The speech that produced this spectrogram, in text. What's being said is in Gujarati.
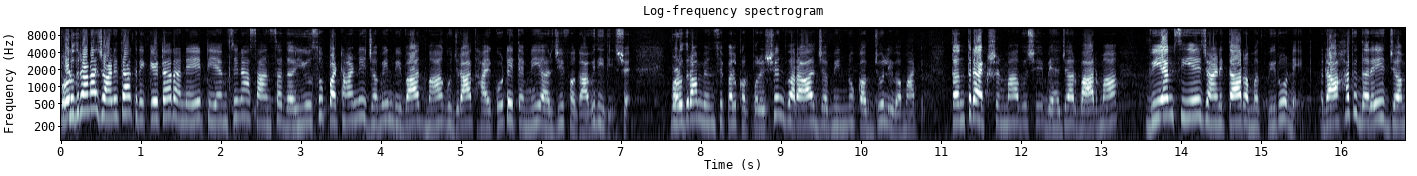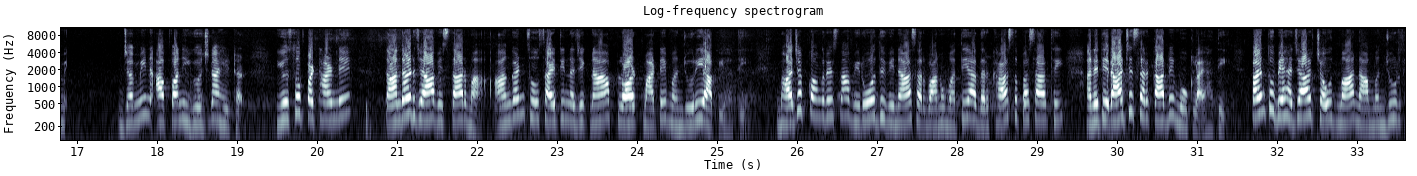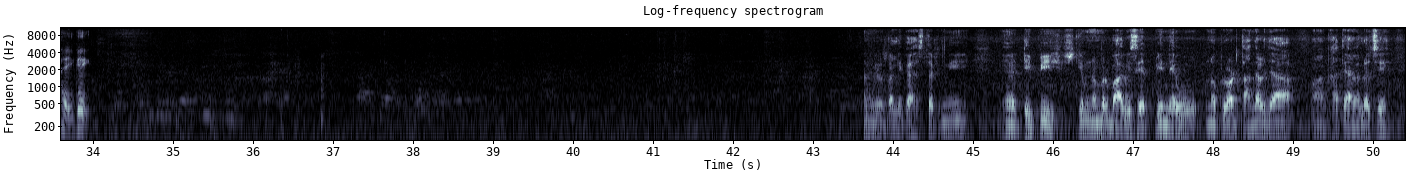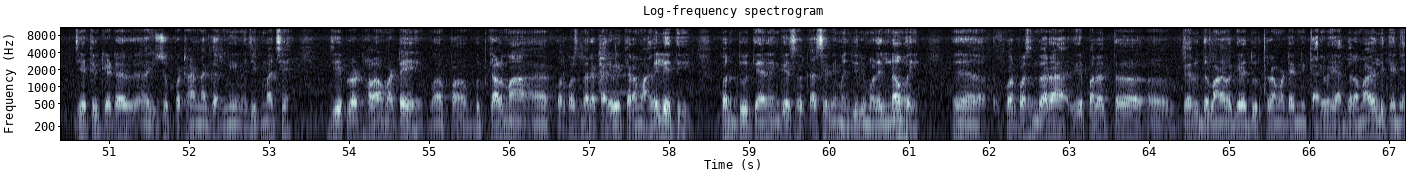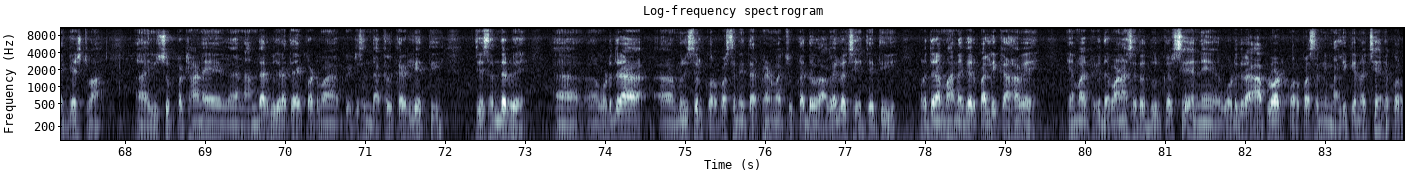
વડોદરાના જાણીતા ક્રિકેટર અને ટીએમસીના સાંસદ યુસુફ પઠાણની જમીન વિવાદમાં ગુજરાત હાઈકોર્ટે તેમની અરજી ફગાવી દીધી છે. વડોદરા મ્યુનિસિપલ કોર્પોરેશન દ્વારા જમીનનો કબજો લેવા માટે તંત્ર એક્શનમાં આવ્યું છે. બે હજાર બારમાં વીએમસીએ જાણીતા રમતવીરોને રાહત દરે જમી- જમીન આપવાની યોજના હેઠળ યુસુફ પઠાણને તાંદળજા વિસ્તારમાં આંગણ સોસાયટી નજીકના પ્લોટ માટે મંજૂરી આપી હતી. ભાજપ કોંગ્રેસના વિરોધ વિના સર્વાનુમતે આ દરખાસ્ત પસાર થઈ અને તે રાજ્ય સરકારને મોકલાઈ હતી. પરંતુ બે હજાર ચૌદમાં નામંજૂર થઈ ગઈ. નગરપાલિકા હસ્તકની ટીપી સ્કીમ નંબર બાવીસ, એપી નેવુંનો પ્લોટ તાંદળજા ખાતે આવેલો છે, જે ક્રિકેટર યુસુફ પઠાણના ઘરની નજીકમાં છે. જે પ્લોટ ફાળવવા માટે ભૂતકાળમાં કોર્પોરેશન દ્વારા કાર્યવાહી કરવામાં આવેલી હતી. પરંતુ તેને અંગે સરકારશ્રીની મંજૂરી મળેલ ન હોય કોર્પોરેશન દ્વારા એ પરત તેનું દબાણ વગેરે દૂર કરવા માટેની કાર્યવાહી હાથ ધરવામાં આવેલી તેની અગેન્સ્ટમાં યુસુફ પઠાણે નામદાર ગુજરાત હાઈકોર્ટમાં પિટિશન દાખલ કરેલી હતી. જે સંદર્ભે વડોદરા મ્યુનિસિપલ કોર્પોરેશનની તરફેણમાં ચુકાદો આવેલો છે. જેથી વડોદરા મહાનગરપાલિકા હવે એમાં કંઈક દબાણ હશે તો દૂર કરશે અને વડોદરા આ પ્લોટ કોર્પોરેશનની માલિકીનો છે અને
